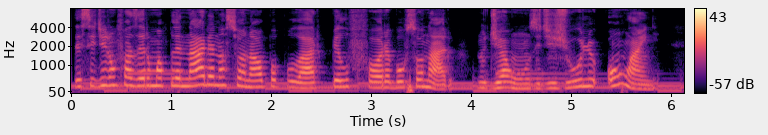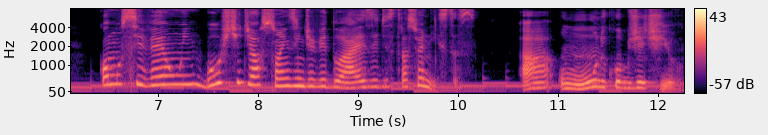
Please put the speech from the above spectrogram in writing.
decidiram fazer uma plenária nacional popular pelo Fora Bolsonaro, no dia 11 de julho, online, como se vê um embuste de ações individuais e distracionistas. Há um único objetivo:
